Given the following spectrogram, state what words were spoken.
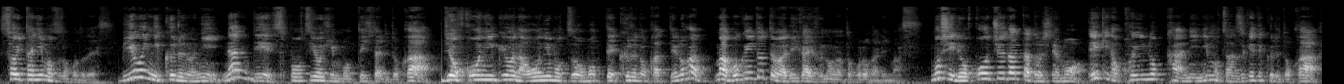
そういった荷物のことです。美容院に来るのに、なんでスポーツ用品持ってきたりとか、旅行に行くような大荷物を持ってくるのかっていうのが、まあ僕にとっては理解不能なところがあります。もし旅行中だったとしても、駅のコインロッカーに荷物預けてくるとか、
